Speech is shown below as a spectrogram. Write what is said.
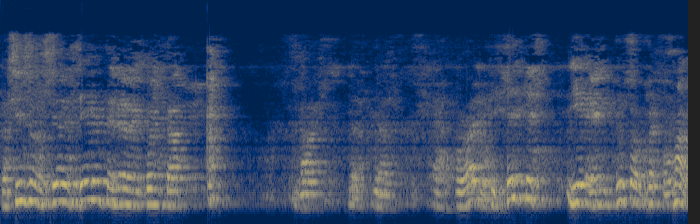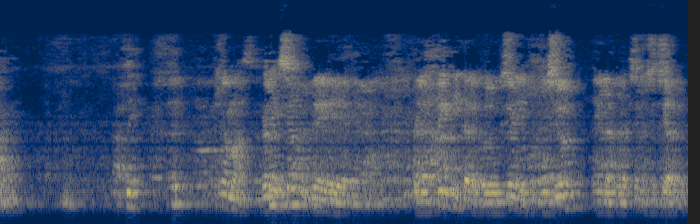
Las ciencias sociales deben tener en cuenta las morales existentes e incluso reformarlas. Una más, en relación de, de la técnica de producción y distribución en las relaciones sociales.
